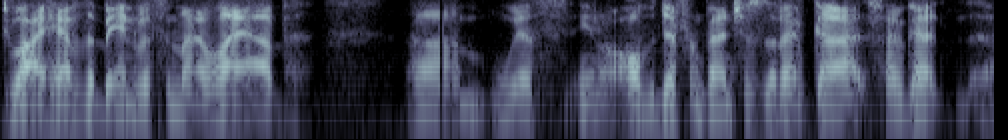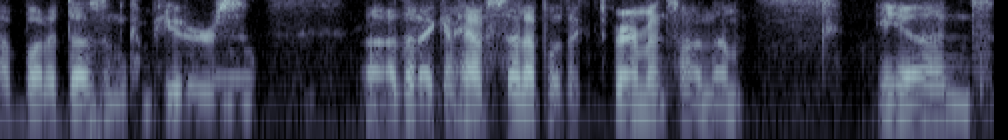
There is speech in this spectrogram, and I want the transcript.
do I have the bandwidth in my lab um, with you know all the different benches that I've got? So I've got about a dozen computers uh, that I can have set up with experiments on them, and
